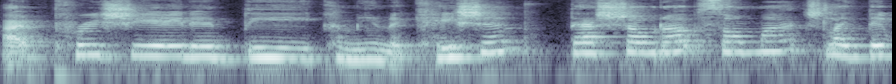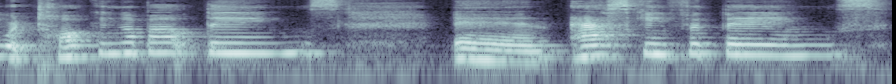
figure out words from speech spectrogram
I appreciated the communication that showed up so much. Like they were talking about things and asking for things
